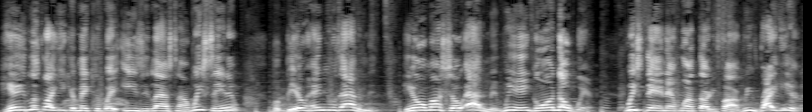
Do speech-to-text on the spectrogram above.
he ain't look like he can make the way easy last time we seen him. But Bill Haney was adamant. He on my show adamant. We ain't going nowhere. We staying at 135. We right here.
